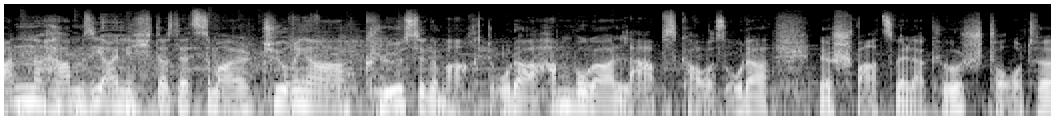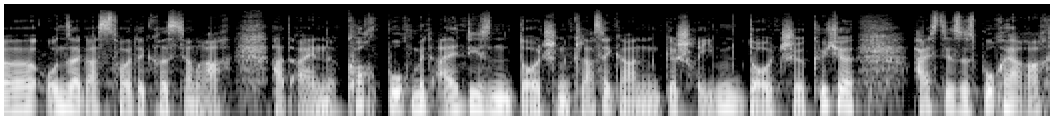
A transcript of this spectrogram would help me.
Wann haben Sie eigentlich das letzte Mal Thüringer Klöße gemacht oder Hamburger Labskaus oder eine Schwarzwälder Kirschtorte? Unser Gast heute, Christian Rach, hat ein Kochbuch mit all diesen deutschen Klassikern geschrieben. Deutsche Küche heißt dieses Buch, Herr Rach.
